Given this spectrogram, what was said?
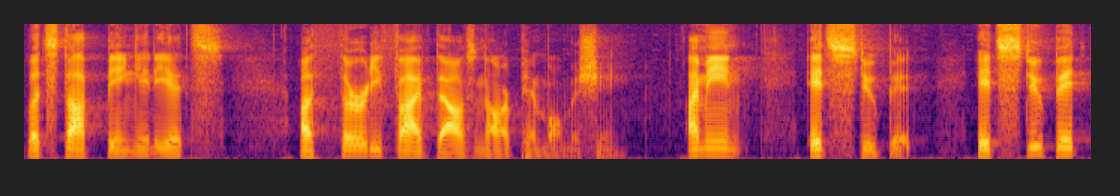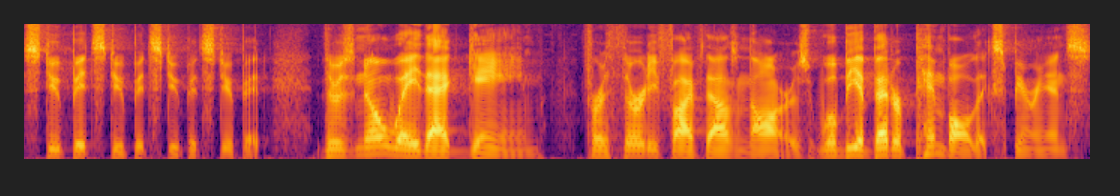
Let's stop being idiots. A $35,000 pinball machine. I mean, it's stupid. It's stupid, stupid, stupid, stupid, stupid. There's no way that game for $35,000 will be a better pinball experience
